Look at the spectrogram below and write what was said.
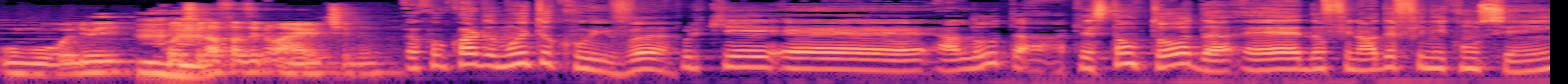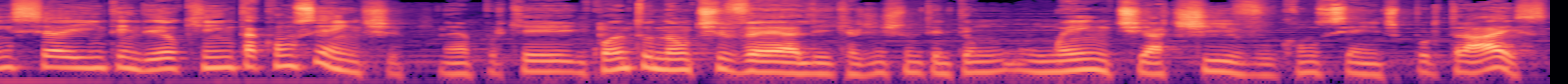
Um olho e uhum. continuar fazendo arte, né? Eu concordo muito com o Ivan, porque é, a luta, a questão toda é no final definir consciência e entender quem tá consciente, né? Porque enquanto não tiver ali, que a gente não tem, ter um, um ente ativo, consciente por trás,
